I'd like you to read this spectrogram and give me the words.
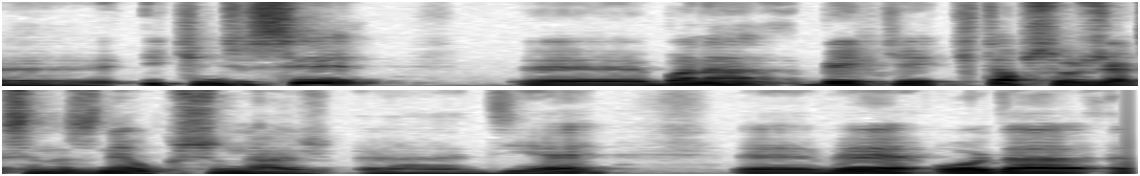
E, ikincisi, e, bana belki kitap soracaksınız ne okusunlar e, diye. E, ve orada e,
